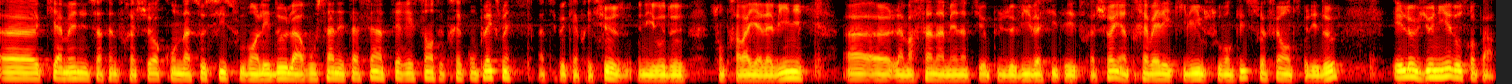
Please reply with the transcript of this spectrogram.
Euh, qui amène une certaine fraîcheur, qu'on associe souvent les deux. La Roussanne est assez intéressante et très complexe, mais un petit peu capricieuse au niveau de son travail à la vigne. Euh, la Marsanne amène un petit peu plus de vivacité et de fraîcheur. Il y a un très bel équilibre souvent qui se fait entre les deux. Et le Vionnier d'autre part.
